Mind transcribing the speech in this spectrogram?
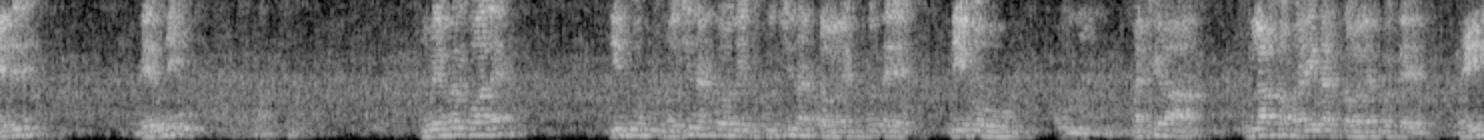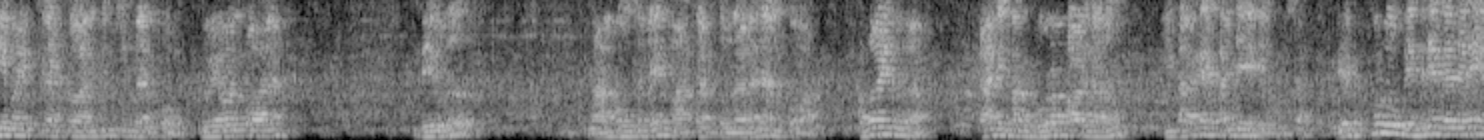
ఏంటిది? దేవుని నువ్వేమనుకోవాలి? నీకు వచ్చినట్టు నీకు కూర్చున్నట్టు లేకపోతే నీకు మంచిగా ఉల్లాసం అయినట్టు లేకపోతే ధైర్యం ఇచ్చినట్టు అనిపించింది అనుకో నువ్వేమనుకోవాలి? దేవుడు నా కోసమే మాట్లాడుతున్నాడని అనుకోవాలి. అర్థమైందా? కానీ మన పాడుగాను ఈ తలకాయ పనిచేయదు ఎప్పుడు సార్ ఎప్పుడు వ్యతిరేకంగానే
